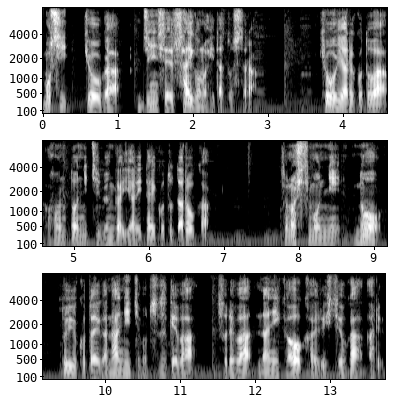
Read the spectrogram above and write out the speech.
もし今日が人生最後の日だとしたら、今日やることは本当に自分がやりたいことだろうかその質問にノという答えが何日も続けば、それは何かを変える必要がある。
